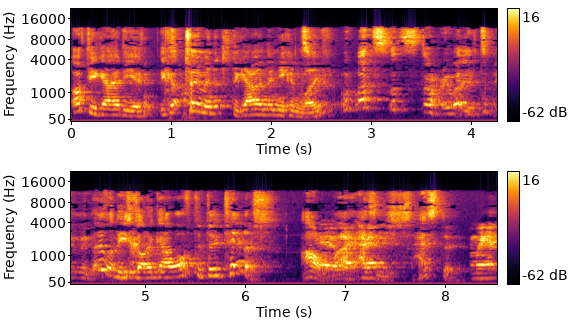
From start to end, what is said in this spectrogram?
Off you go to you. You got two minutes to go, and then you can leave. What's the story? What is two minutes? Well, he's got to go off to do tennis. Oh, Yeah, well, well, as he has to. Can we have,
